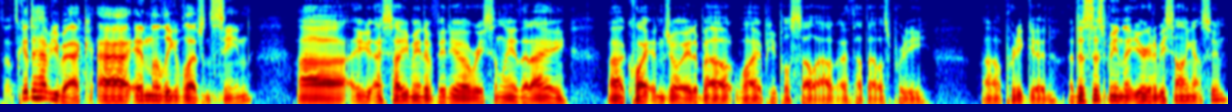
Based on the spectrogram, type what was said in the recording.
So it's good to have you back uh, in the League of Legends scene. Uh, I, I, saw you made a video recently that I uh, quite enjoyed about why people sell out. I thought that was pretty, uh, pretty good. Uh, does this mean that you're going to be selling out soon?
